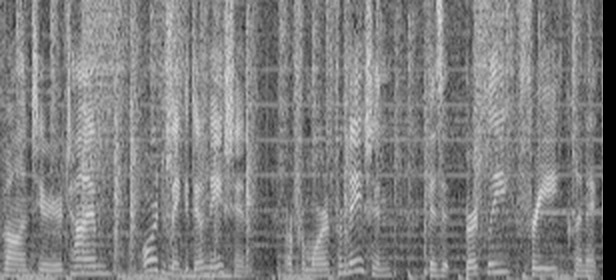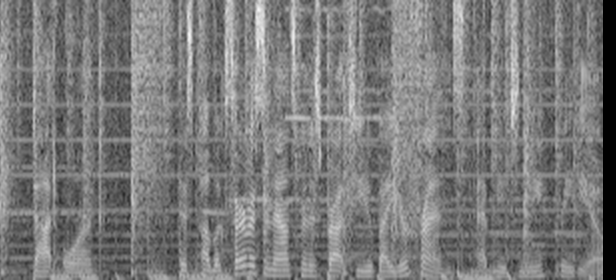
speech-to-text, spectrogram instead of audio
To volunteer your time or to make a donation, or for more information, visit berkeleyfreeclinic.org. This public service announcement is brought to you by your friends at Mutiny Radio.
